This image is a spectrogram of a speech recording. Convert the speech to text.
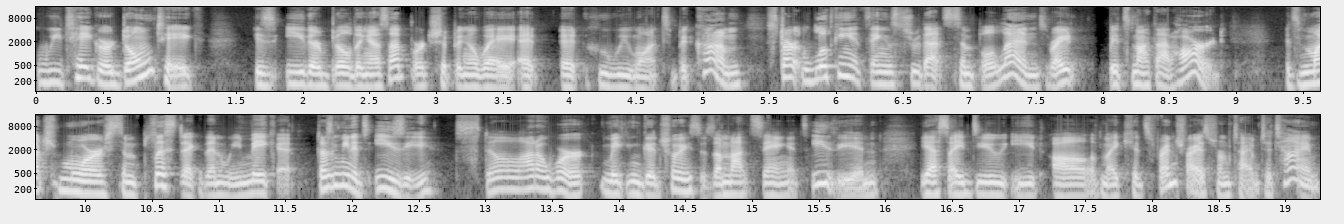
we take or don't take is either building us up or chipping away at, at who we want to become. Start looking at things through that simple lens, right? It's not that hard it's much more simplistic than we make it. Doesn't mean it's easy. It's still a lot of work making good choices. I'm not saying it's easy. And yes, I do eat all of my kids' french fries from time to time.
